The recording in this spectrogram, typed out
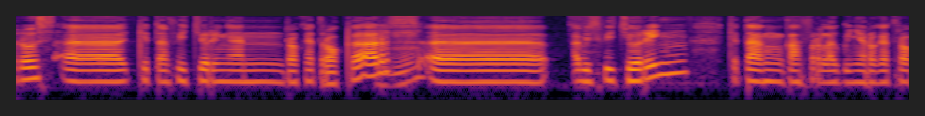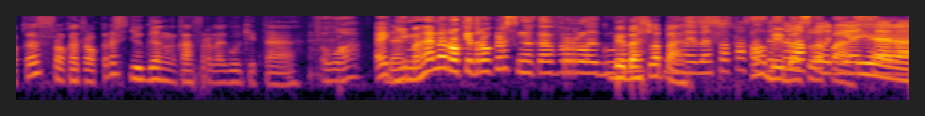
Terus eh, kita featuringan Rocket Rockers. Mhm. eh, abis featuring kita nge-cover lagunya Rocket Rockers. Rocket Rockers juga nge-cover lagu kita. Wah, eh Dan- gimana Rocket Rockers nge-cover lagu? Bebas lepas. bebas lepas Oh, bebas waktu lepas. di acara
